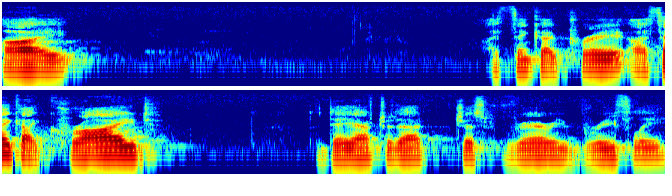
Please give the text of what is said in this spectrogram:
I I think I pray I think I cried the day after that just very briefly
